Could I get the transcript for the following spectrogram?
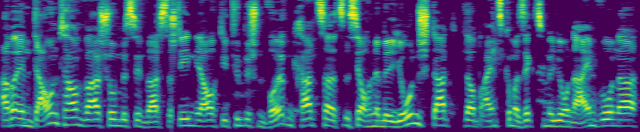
Aber in Downtown war schon ein bisschen was. Da stehen ja auch die typischen Wolkenkratzer. Es ist ja auch eine Millionenstadt, ich glaube 1,6 Millionen Einwohner,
